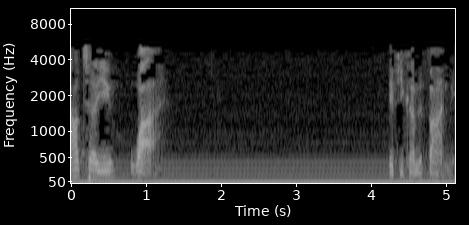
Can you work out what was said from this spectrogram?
I'll tell you why. If you come and find me.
